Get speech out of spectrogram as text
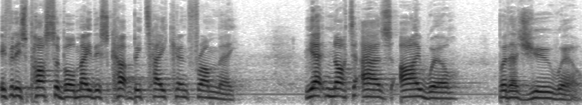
if it is possible, may this cup be taken from me. Yet not as I will, but as you will.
